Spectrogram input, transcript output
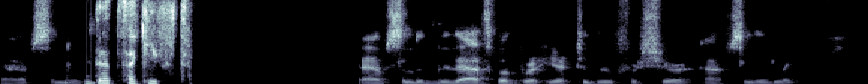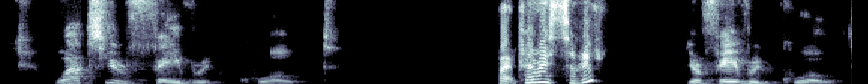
Absolutely. That's a gift. Absolutely. That's what we're here to do for sure. Absolutely. What's your favorite quote? My favorite, sorry? Your favorite quote.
